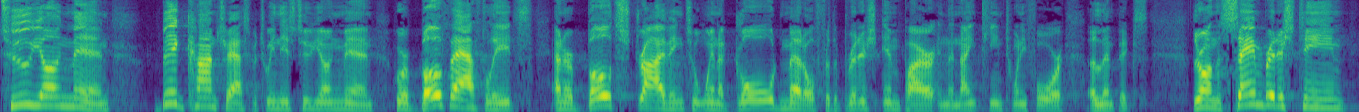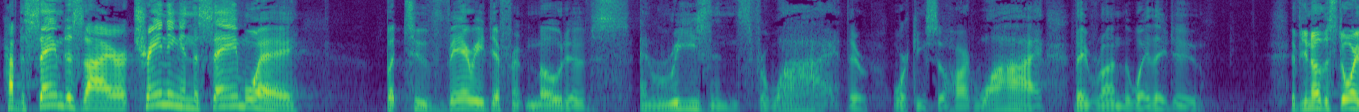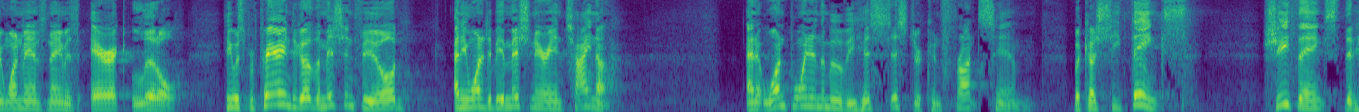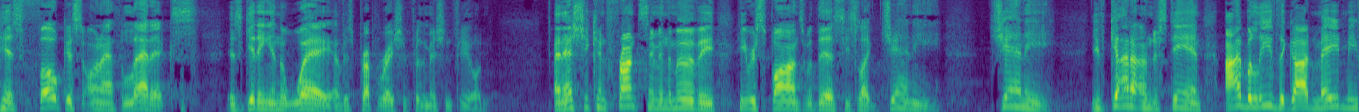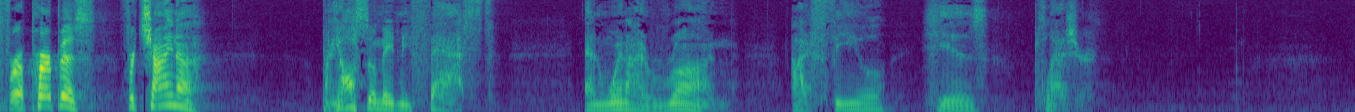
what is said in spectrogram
two young men, big contrast between these two young men who are both athletes and are both striving to win a gold medal for the British Empire in the 1924 Olympics. They're on the same British team, have the same desire, training in the same way, but two very different motives and reasons for why they're working so hard, why they run the way they do. If you know the story, one man's name is Eric Liddell. He was preparing to go to the mission field and he wanted to be a missionary in China. And at one point in the movie, his sister confronts him because she thinks she thinks that his focus on athletics is getting in the way of his preparation for the mission field. And as she confronts him in the movie, he responds with this He's like, Jenny, Jenny, you've got to understand, I believe that God made me for a purpose, for China. But He also made me fast. And when I run, I feel His pleasure.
